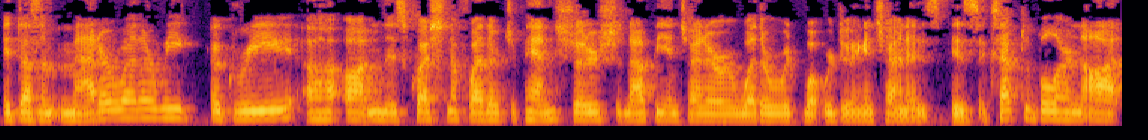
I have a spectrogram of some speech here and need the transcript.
It doesn't matter whether we agree uh, on this question of whether Japan should or should not be in China or whether what we're doing in China is, is acceptable or not,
